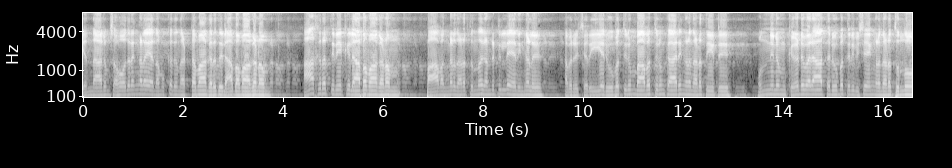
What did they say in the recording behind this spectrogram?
എന്നാലും സഹോദരങ്ങളെ നമുക്കത് നഷ്ടമാകരുത് ലാഭമാകണം. ആഹ്റത്തിലേക്ക് ലാഭമാകണം. പാവങ്ങൾ നടത്തുന്നത് കണ്ടിട്ടില്ലേ നിങ്ങൾ? അവർ ചെറിയ രൂപത്തിലും പാപത്തിലും കാര്യങ്ങൾ നടത്തിയിട്ട് ഒന്നിനും കേടുവരാത്ത രൂപത്തിൽ വിഷയങ്ങൾ നടത്തുന്നു.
